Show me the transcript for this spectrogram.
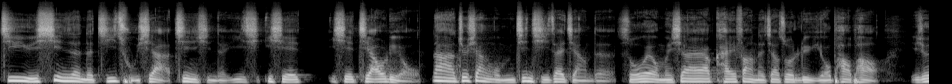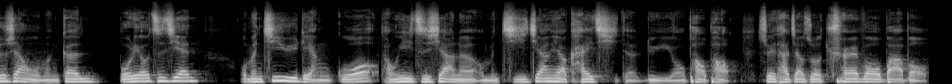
基于信任的基础下进行的一些一些一些交流。那就像我们近期在讲的，所谓我们现在要开放的叫做旅游泡泡，也就是像我们跟帛琉之间，我们基于两国同意之下呢，我们即将要开启的旅游泡泡，所以它叫做 travel bubble。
